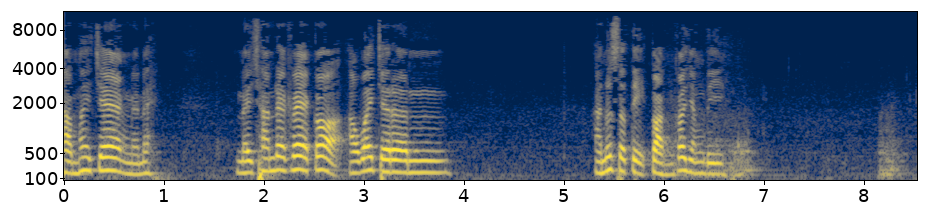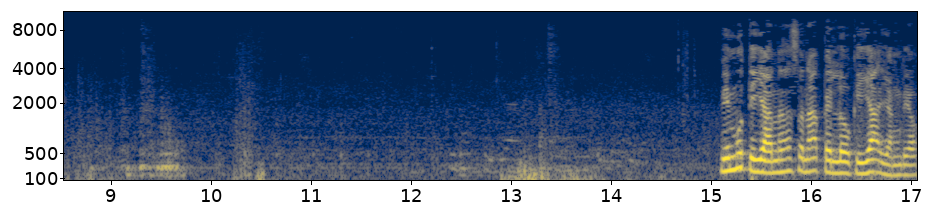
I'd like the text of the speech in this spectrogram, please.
ทำให้แจ้งเนี่ยนะในชั้นแรก ๆ ก็เอาไว้เจริญอนุสติก่อนก็ยังดี วิมุตติญาณทัศนะเป็นโลกิยะอย่างเดียว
